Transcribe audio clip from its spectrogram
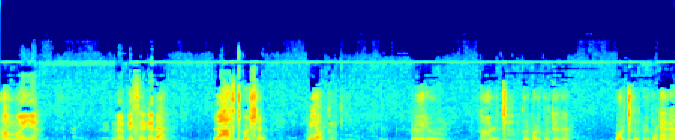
అమ్మయ్యా నవ్వేశారు కదా? లాస్ట్ క్వశ్చన్ మీ ఒక్కరికి. మీరు కాళ్ళు చాపుకుని పడుకుంటారా? ముడుచుకుని పడుకుంటారా?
